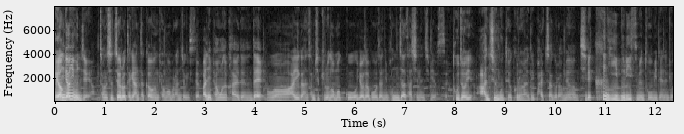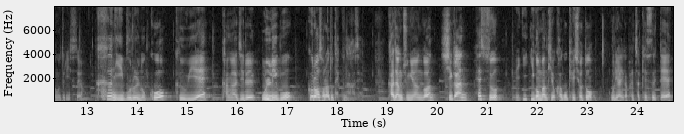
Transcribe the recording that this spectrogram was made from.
대형견이 문제예요. 전 실제로 되게 안타까운 경험을 한 적이 있어요. 빨리 병원을 가야 되는데 어, 아이가 한 30kg 넘었고 여자 보호자님 혼자 사시는 집이었어요. 도저히 앉지를 못해요. 그런 아이들이 발작을 하면 집에 큰 이불이 있으면 도움이 되는 경우들이 있어요. 큰 이불을 놓고 그 위에 강아지를 올리고 끌어서라도 데리고 나가세요. 가장 중요한 건 시간, 횟수 이, 이것만 기억하고 계셔도 우리 아이가 발작했을 때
